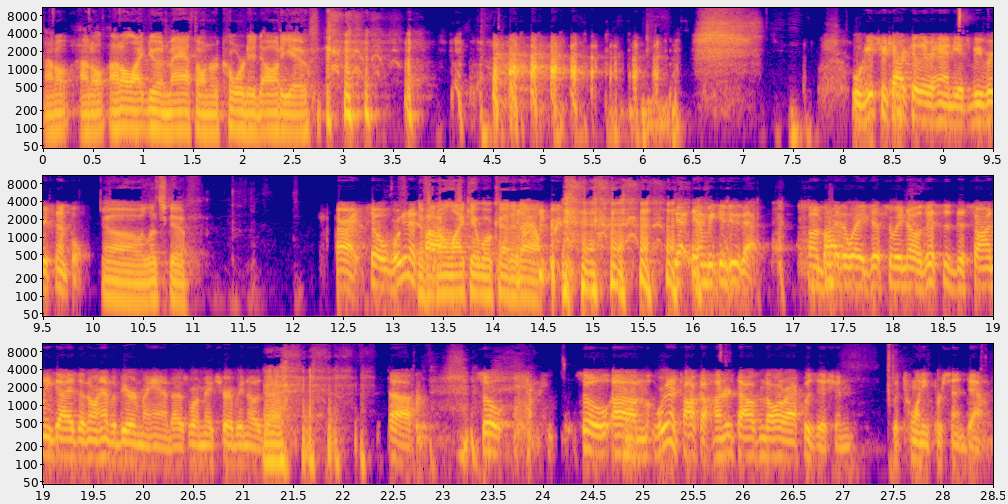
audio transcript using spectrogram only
I don't I don't I don't like doing math on recorded audio. well, get your calculator handy. It'll be very simple. Oh, let's go. All right, so we're going to. If talk... I don't like it, we'll cut it out. yeah, and we can do that. Um, by the way, just so we know, this is Dasani, guys. I don't have a beer in my hand. I just want to make sure everybody knows that. uh, so, so um, we're going to talk a hundred thousand dollar acquisition with twenty percent down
